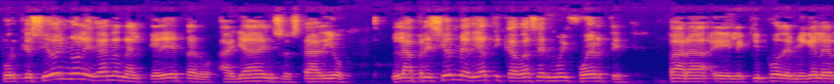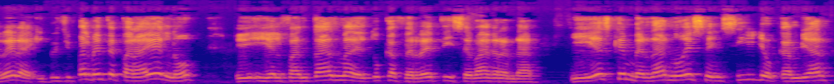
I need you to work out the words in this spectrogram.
porque si hoy no le ganan al Querétaro allá en su estadio, la presión mediática va a ser muy fuerte para el equipo de Miguel Herrera y principalmente para él, ¿no? Y, y el fantasma del Tuca Ferretti se va a agrandar. Y es que en verdad no es sencillo cambiar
